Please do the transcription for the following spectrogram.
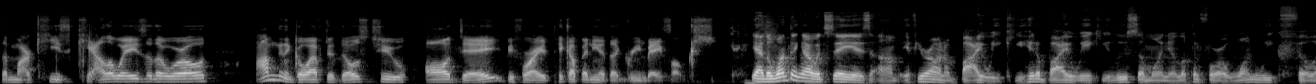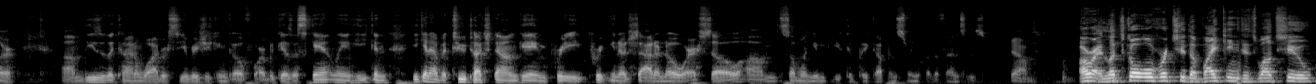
the Marquez Callaways of the world. I'm going to go after those two all day before I pick up any of the Green Bay folks. Yeah, the one thing I would say is um, if you're on a bye week, you hit a bye week, you lose someone, you're looking for a one week filler um, these are the kind of wide receivers you can go for because a Scantling he can he can have a two touchdown game pretty, pretty you know just out of nowhere. So um, someone you you could pick up and swing for the fences. Yeah. All right, let's go over to the Vikings as well too.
